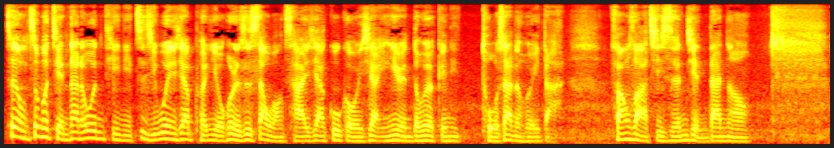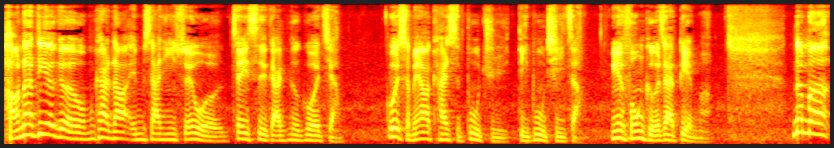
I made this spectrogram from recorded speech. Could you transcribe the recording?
这种这么简单的问题，你自己问一下朋友，或者是上网查一下，Google 一下，营业员都会给你妥善的回答。方法其实很简单哦。好，那第二个，我们看到 M 三一，所以我这一次该跟各位讲，为什么要开始布局底部起涨？因为风格在变嘛。那么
